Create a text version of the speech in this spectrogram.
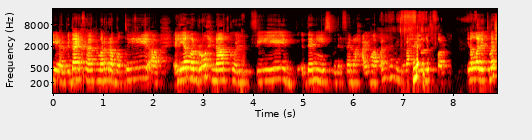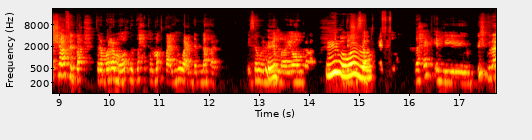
إيه البداية كانت مرة بطيئة. اللي يلا نروح ناكل في Denny's مدري فين راح IHOP المهم إنه راح لا. يلا نفطر. يلا نتمشى في البحر. ترى مرة موتني الضحك المقطع اللي هو عند النهر. يسوي إيه. يلا يوغا. يسوي. مرة ضحك اللي إيش بذا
